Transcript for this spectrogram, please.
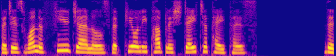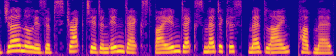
but is one of few journals that purely publish data papers. The journal is abstracted and indexed by Index Medicus, Medline, PubMed.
